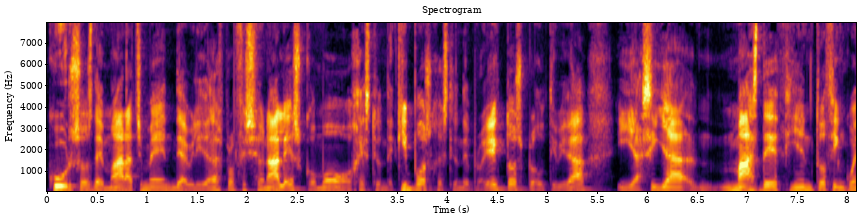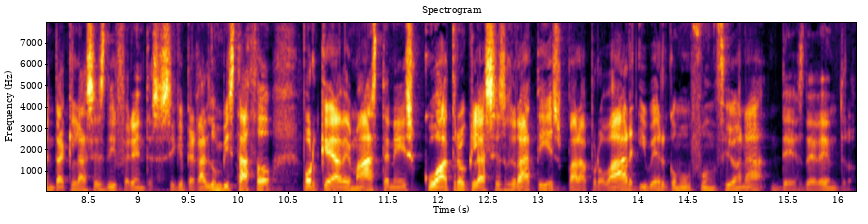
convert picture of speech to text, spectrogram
cursos de management, de habilidades profesionales como gestión de equipos, gestión de proyectos, productividad y así ya más de 150 clases diferentes. Así que pegadle un vistazo porque además tenéis cuatro clases gratis para probar y ver cómo funciona desde dentro.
